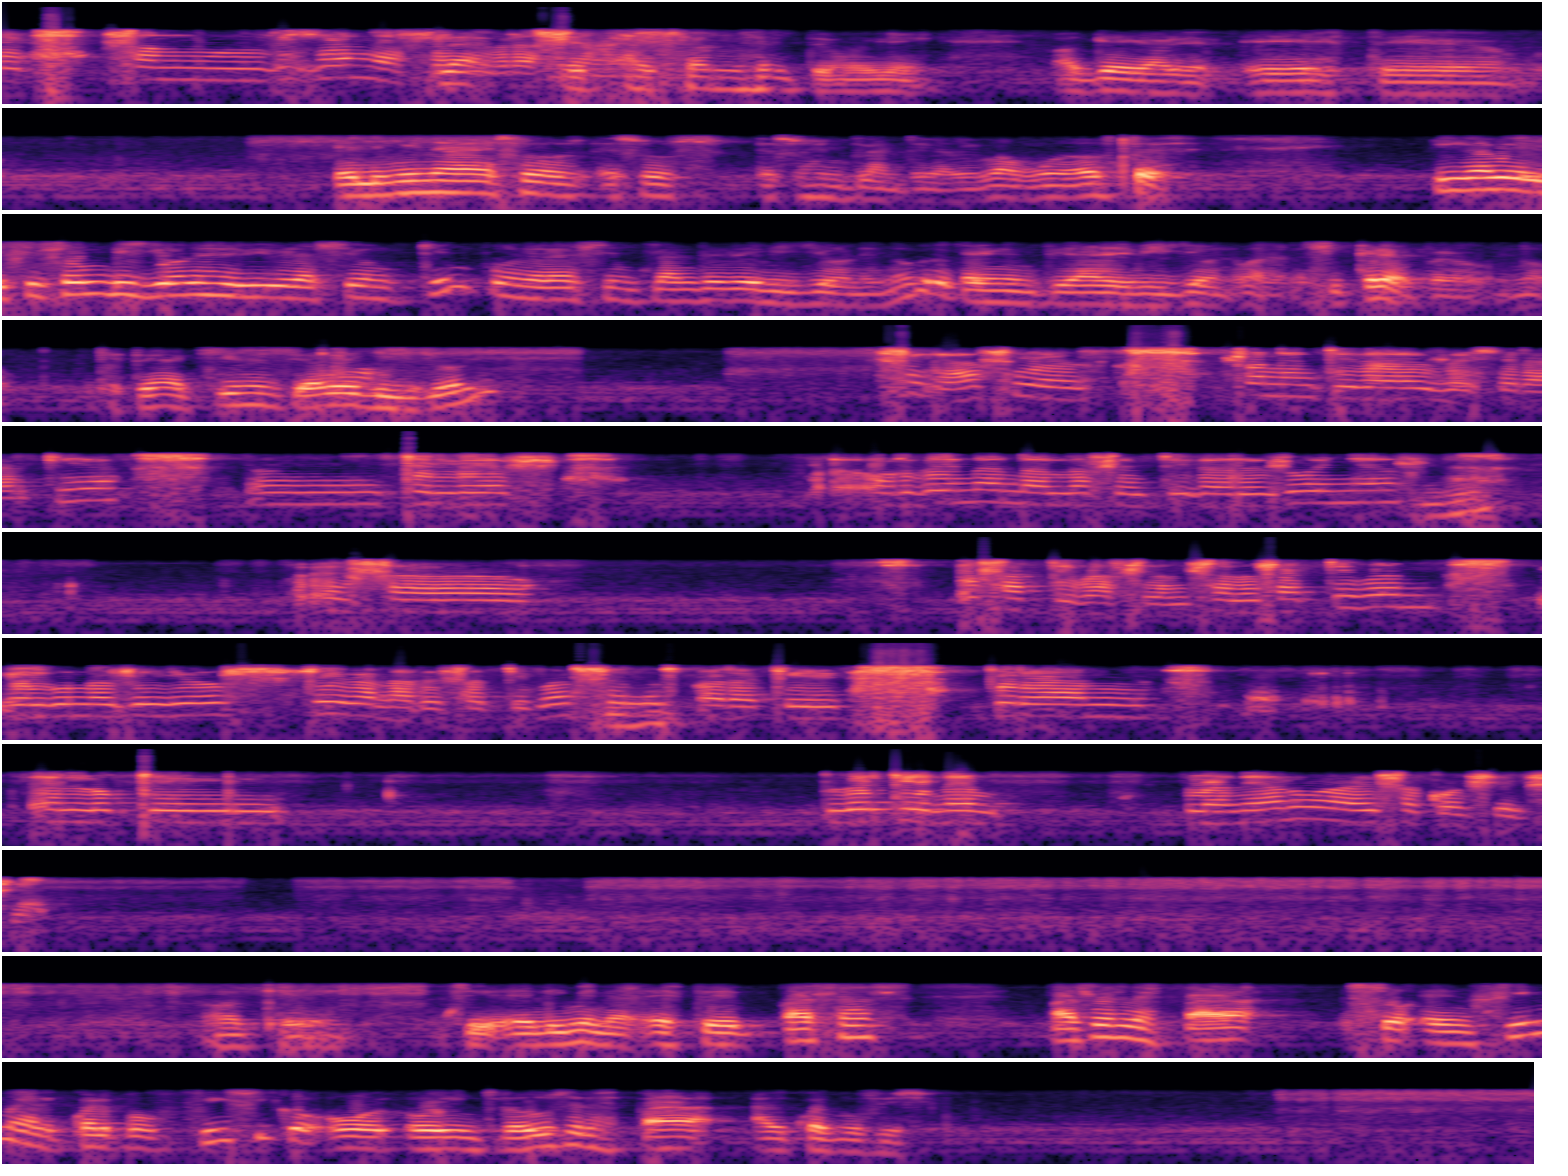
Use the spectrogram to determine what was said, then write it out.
son billones de Claro, vibraciones. Exactamente, muy bien. Ok, Gabriel, este, elimina esos, esos, esos implantes, Gabriel. Vamos, uno, dos, tres. Y Gabriel, si son billones de vibración, ¿quién pondrá ese implante de billones? No creo que haya una entidad de billones. Bueno, sí creo, pero no. Que tenga aquí una entidad de billones. Sí, así es. Son entidades de jerarquía mm, que les ordenan a las entidades dueñas esa, esa activación. Se los activan y algunos de ellos llegan a desactivárselos para que crean eh, en lo que le tienen planeado a esa conciencia. Ok, sí, elimina. Este, pasas, pasas la espada so- encima del cuerpo físico o, o introduces la espada al cuerpo físico.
